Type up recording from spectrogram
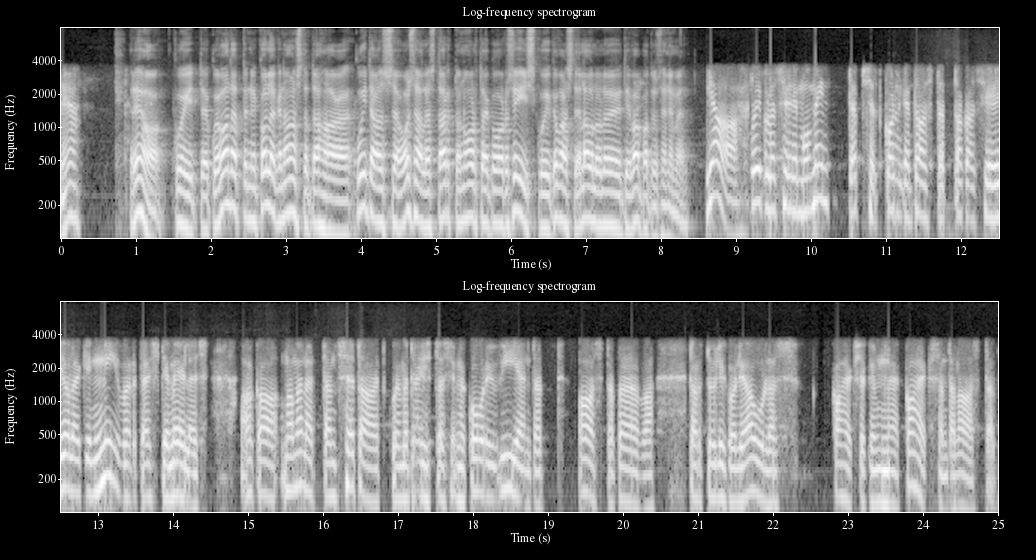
jah. Riho, kuid kui vaadata nüüd kolmekümne aasta taha, kuidas osales Tartu noortekoor siis, kui kõvasti laulu löödi Vabaduse nimel? jaa, võib-olla see moment täpselt kolmkümmend aastat tagasi ei olegi niivõrd hästi meeles, aga ma mäletan seda, et kui me tähistasime koori viiendat aastapäeva Tartu Ülikooli aulas kaheksakümne kaheksandal aastal,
